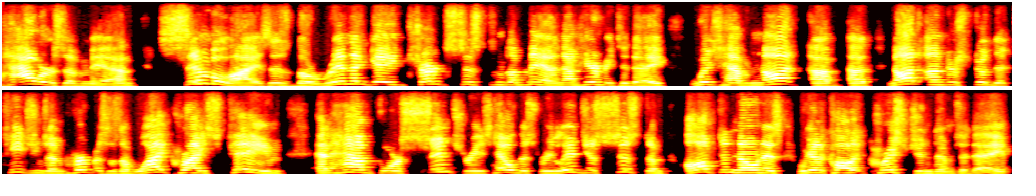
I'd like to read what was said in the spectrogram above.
powers of men symbolizes the renegade church systems of men. Now, hear me today which have not uh, uh, not understood the teachings and purposes of why Christ came, and have for centuries held this religious system, often known as we're going to call it Christendom today,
